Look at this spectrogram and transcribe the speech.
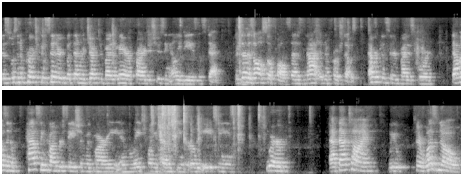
This was an approach considered but then rejected by the mayor prior to choosing LEDs instead, which that is also false. That is not an approach that was ever considered by this board. That was in a passing conversation with Mari in late 2017, early 18, where at that time, we, there was no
